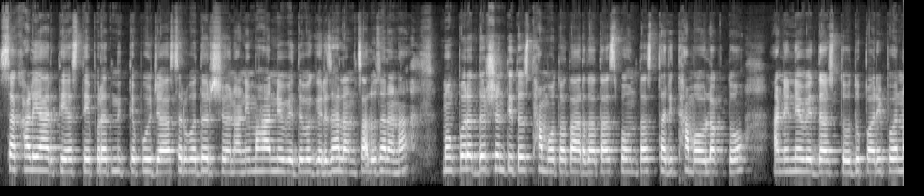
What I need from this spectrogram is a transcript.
सकाळी आरती असते परत नित्यपूजा सर्व दर्शन आणि महानैवेद्य वगैरे झाला चालू झाला ना मग परत दर्शन तिथंच थांबवतात. अर्धा तास पाऊण तास तरी थांबावं लागतो. आणि नैवेद्य असतो. दुपारी पण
